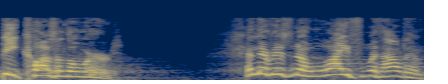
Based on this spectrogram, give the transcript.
because of the Word. And there is no life without Him.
